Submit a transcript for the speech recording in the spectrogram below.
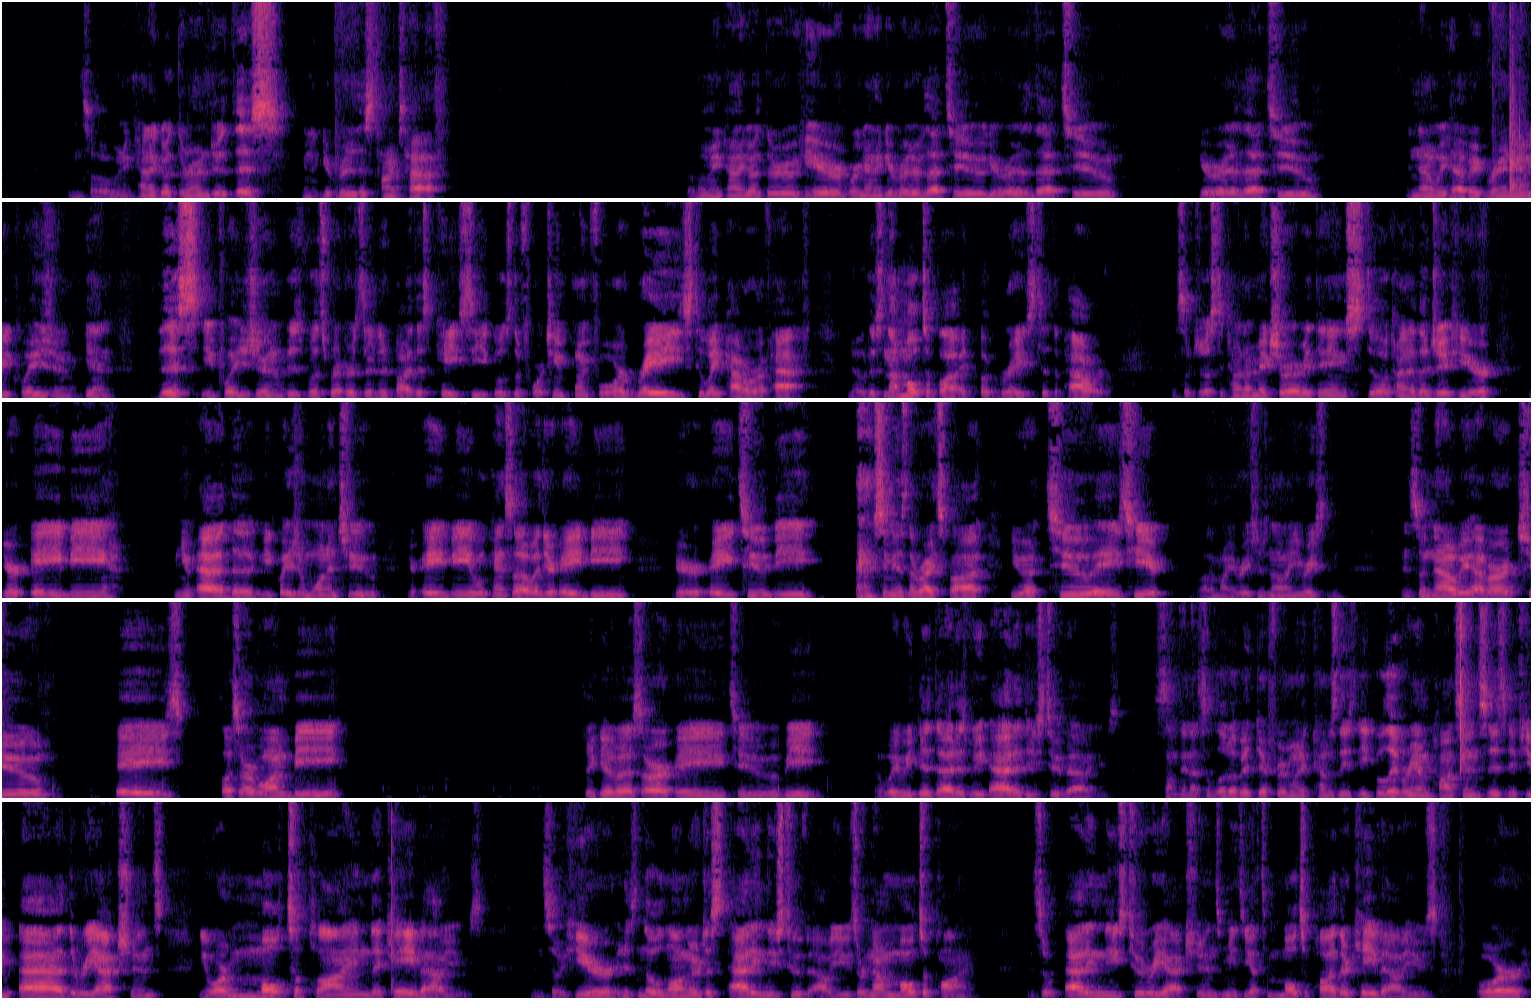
And so when you kind of go through and do this, I'm going to get rid of this times half. But when we kind of go through here, we're going to get rid of that 2, get rid of that 2, get rid of that 2. And now we have a brand new equation. Again, this equation is what's represented by this kc equals the 14.4 raised to a power of half. Notice not multiplied, but raised to the power. And so just to kind of make sure everything's still kind of legit here, your AB, when you add the equation 1 and 2, your AB will cancel out with your AB, your A2B, excuse me, is in the right spot. You have two A's here. Oh, my eraser's not erasing. And so now we have our two A's plus our one B to give us our A to B. The way we did that is we added these two values. Something that's a little bit different when it comes to these equilibrium constants is if you add the reactions, you are multiplying the K values. And so here it is no longer just adding these two values or now multiplying. And so adding these two reactions means you have to multiply their K values or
